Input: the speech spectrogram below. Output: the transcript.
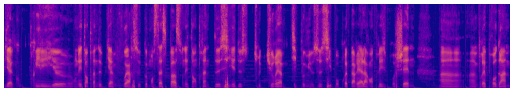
bien compris, euh, on est en train de bien voir comment ça se passe. On est en train d'essayer de structurer un petit peu mieux ceci pour préparer à la rentrée prochaine un, vrai programme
